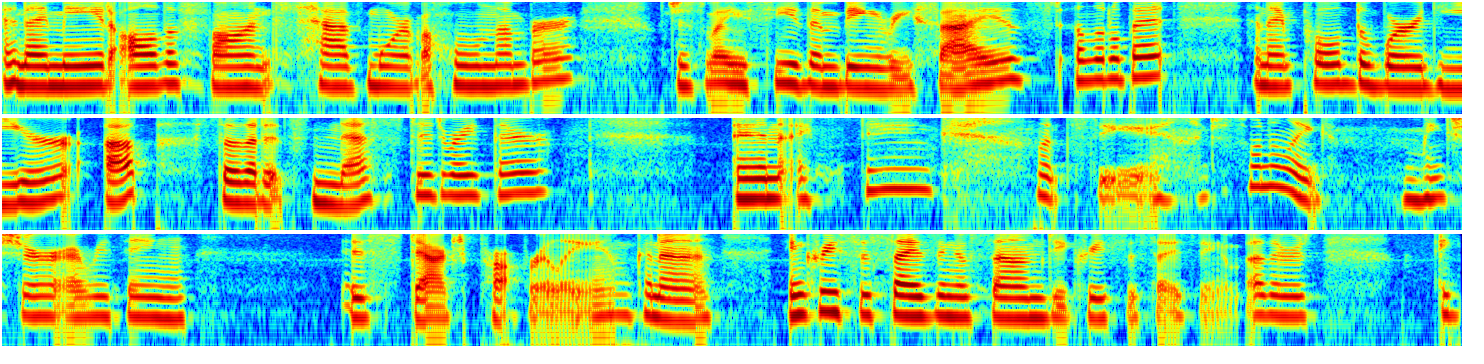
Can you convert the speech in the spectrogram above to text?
and I made all the fonts have more of a whole number, which is why you see them being resized a little bit. And I pulled the word year up so that it's nested right there. And I think, let's see, I just want to like make sure everything is stacked properly. I'm going to increase the sizing of some, decrease the sizing of others. I,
